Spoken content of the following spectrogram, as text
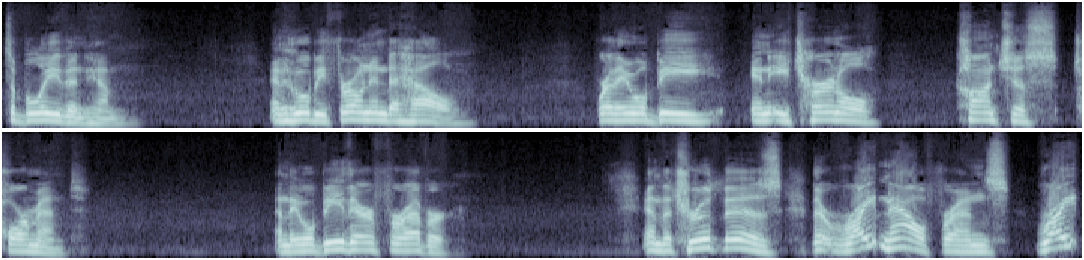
to believe in him and who will be thrown into hell, where they will be in eternal conscious torment. And they will be there forever. And the truth is that right now, friends, right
